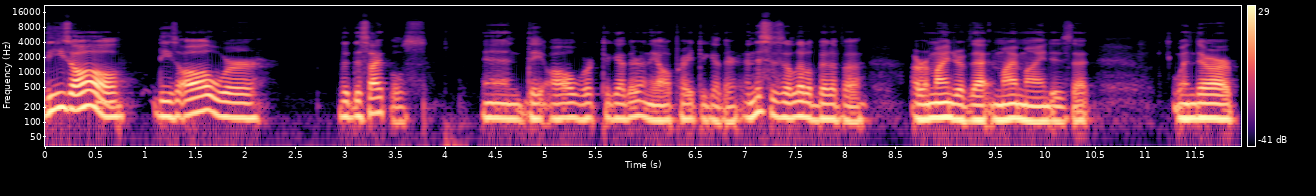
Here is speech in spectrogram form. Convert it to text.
these all these all were the disciples, and they all worked together and they all prayed together. And this is a little bit of a a reminder of that in my mind is that when there are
